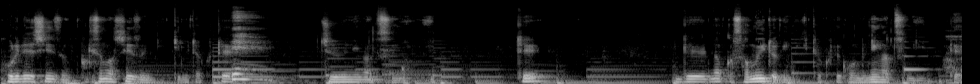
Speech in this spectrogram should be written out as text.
ホリデーシーズン、クリスマスシーズンに行ってみたくて、え12月に行って、で、なんか寒い時に行きたくて、今度2月に行って、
